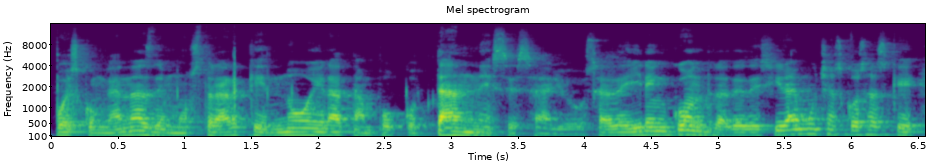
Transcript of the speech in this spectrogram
pues con ganas de mostrar que no era tampoco tan necesario, o sea, de ir en contra, de decir hay muchas cosas que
